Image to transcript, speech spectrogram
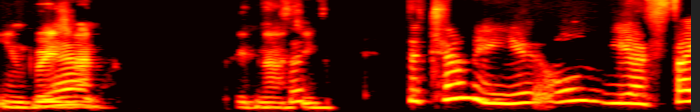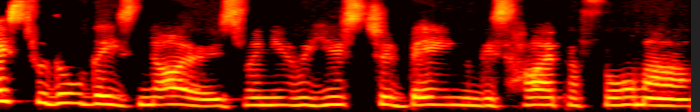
in Brisbane yeah. with nothing. So, so tell me, you all you know, faced with all these no's when you were used to being this high performer,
